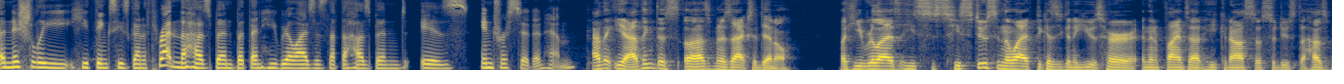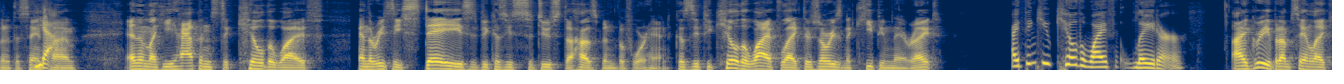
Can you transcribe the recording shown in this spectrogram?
initially he thinks he's going to threaten the husband, but then he realizes that the husband is interested in him. I think, yeah, I think this uh, husband is accidental. Like he realizes he's he's seducing the wife because he's going to use her, and then finds out he can also seduce the husband at the same Yeah. time. And then like he happens to kill the wife, and the reason he stays is because he seduced the husband beforehand. Because if you kill the wife, like there's no reason to keep him there, right? I think you kill the wife later. I agree, but I'm saying like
